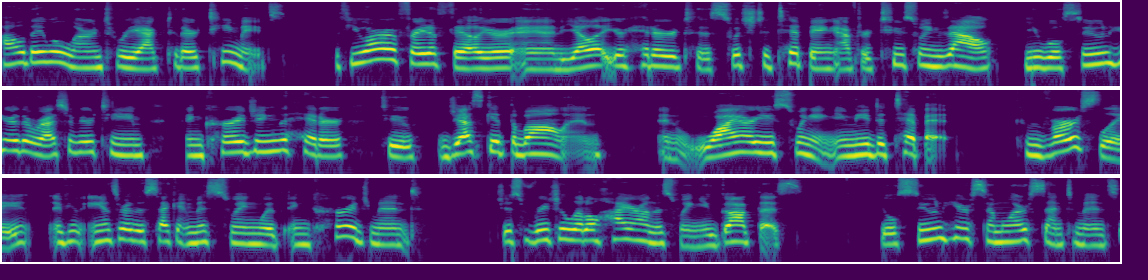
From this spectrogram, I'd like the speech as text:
how they will learn to react to their teammates. If you are afraid of failure and yell at your hitter to switch to tipping after two swings out, you will soon hear the rest of your team encouraging the hitter to just get the ball in. And why are you swinging? You need to tip it. Conversely, if you answer the second missed swing with encouragement, just reach a little higher on the swing. You got this. You'll soon hear similar sentiments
